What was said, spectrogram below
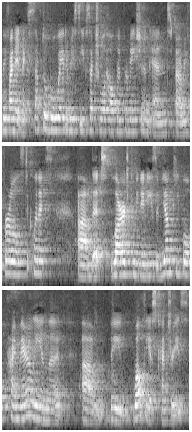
they find it an acceptable way to receive sexual health information and uh, referrals to clinics. Um, that large communities of young people, primarily in the, um, the wealthiest countries,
